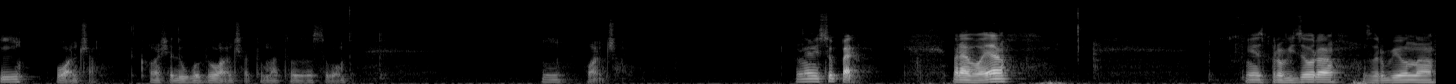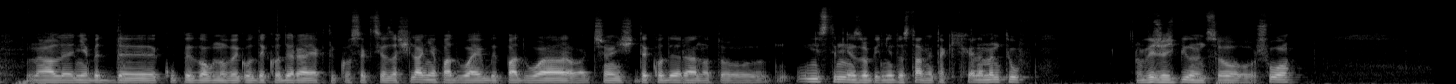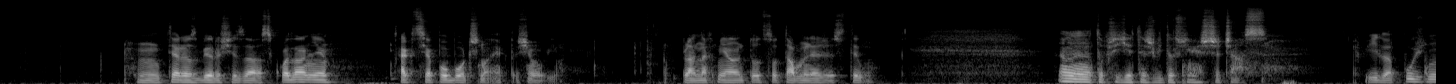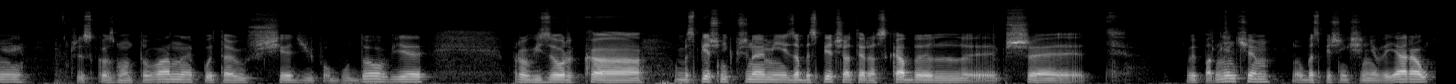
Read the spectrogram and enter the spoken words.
I włącza. Tylko on się długo wyłącza, to ma to ze sobą. I włącza. No i super. Brawo ja. Jest prowizora zrobiona, no ale nie będę kupywał nowego dekodera, jak tylko sekcja zasilania padła. Jakby padła część dekodera, no to nic z tym nie zrobię. Nie dostanę takich elementów. Wyrzeźbiłem co szło. Hmm, teraz biorę się za składanie. Akcja poboczna, jak to się mówi. W planach miałem to, co tam leży z tyłu. Ale na to przyjdzie też widocznie jeszcze czas. Chwila później, wszystko zmontowane, płyta już siedzi w obudowie, prowizorka, bezpiecznik przynajmniej zabezpiecza teraz kabel y, przed wypadnięciem, bo bezpiecznik się nie wyjarał.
